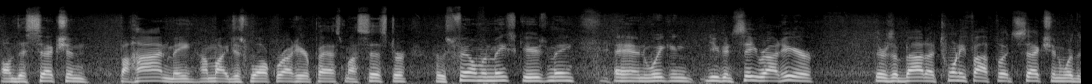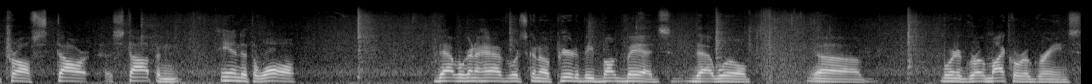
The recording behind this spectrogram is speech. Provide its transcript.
on this section behind me, I might just walk right here past my sister who's filming me, excuse me, and we can you can see right here there's about a 25 foot section where the troughs start stop and end at the wall that we're going to have what's going to appear to be bunk beds that will uh, we're going to grow microgreens.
